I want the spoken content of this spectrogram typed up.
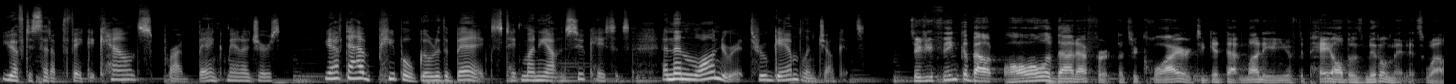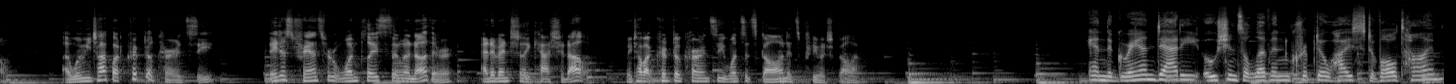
You have to set up fake accounts, bribe bank managers. You have to have people go to the banks, take money out in suitcases, and then launder it through gambling junkets. So if you think about all of that effort that's required to get that money, and you have to pay all those middlemen as well. Uh, when we talk about cryptocurrency, they just transfer it one place to another and eventually cash it out. We talk about cryptocurrency, once it's gone, it's pretty much gone. And the granddaddy Ocean's 11 crypto heist of all time?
